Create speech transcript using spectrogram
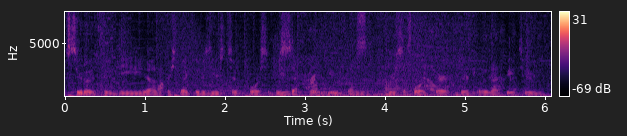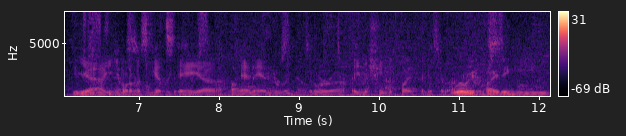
pseudo 2D um, perspective is used to forcibly separate you from your support character, whether that be 2B. Yeah, each one of us gets a uh, an android or uh, a machine to fight. I guess or not. Were we fighting Eve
